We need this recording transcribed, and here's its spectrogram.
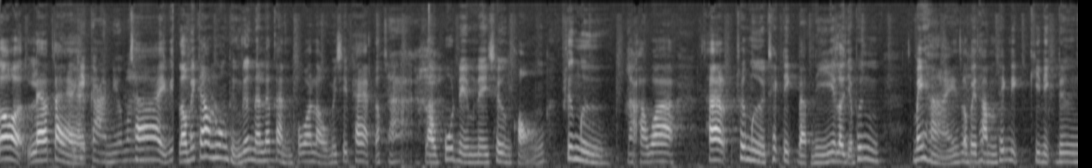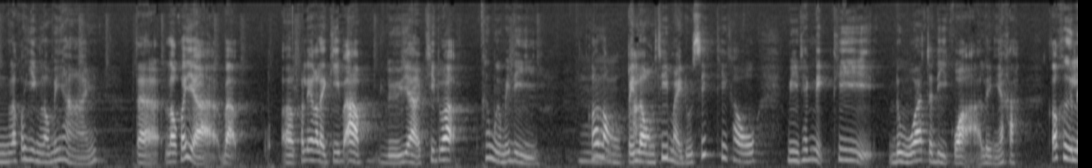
ก็แล้วแต่วิธีการเยอะมาก ใช่ เราไม่ก้าวล่วงถึงเรื่องนั้นแล้วกัน เพราะว่าเราไม่ใช่แพทย์เนาะใช่เราพูดในในเชิงของเครื่องมือนะคะว่า ถ้าเครื่องมือเทคนิคแบบนี้เราอย่าเพิ่งไม่หายเราไปทำเทคนิคคลินิกดึงแล้วก็ยิงเราไม่หาย แต่เราก็อย่าแบบ เอ่อเขาเรียกอะไรกีบอัพหรืออย่าคิดว่าเครื่องมือไม่ดี ก็ลองไปลองที่ใหม่ดูซิที่เขามีเทคนิคที่ดูว่าจะดีกว่าอะไรอย่างเงี้ยค่ะ ก็คือเล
